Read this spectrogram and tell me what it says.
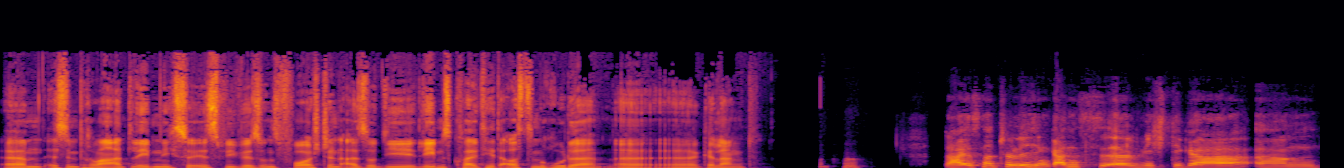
ähm, es im Privatleben nicht so ist, wie wir es uns vorstellen, also die Lebensqualität aus dem Ruder äh, äh, gelangt? Da ist natürlich ein ganz äh, wichtiger ähm,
